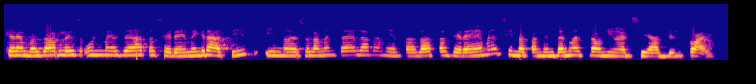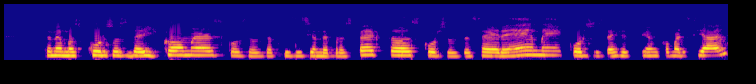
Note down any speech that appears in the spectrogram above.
Queremos darles un mes de Data CRM gratis y no es solamente de la herramienta Data CRM, sino también de nuestra universidad virtual. Tenemos cursos de e-commerce, cursos de adquisición de prospectos, cursos de CRM, cursos de gestión comercial.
